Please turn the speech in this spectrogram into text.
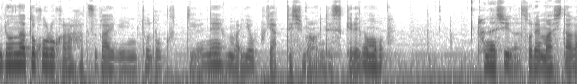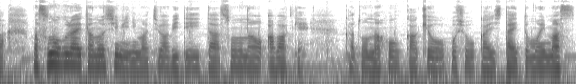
いろんなところから発売日に届くっていうね、まあ、よくやってしまうんですけれども話がそれましたが、まあ、そのぐらい楽しみに待ちわびていたその名を暴けがどんな本か今日ご紹介したいと思います。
